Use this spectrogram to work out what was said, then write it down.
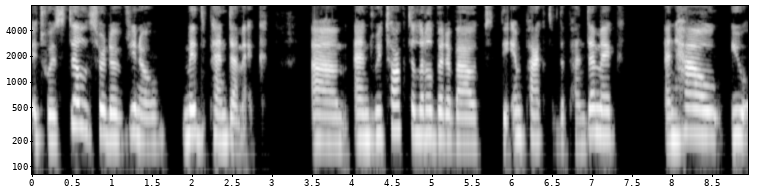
it was still sort of you know mid pandemic, and we talked a little bit about the impact of the pandemic and how you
